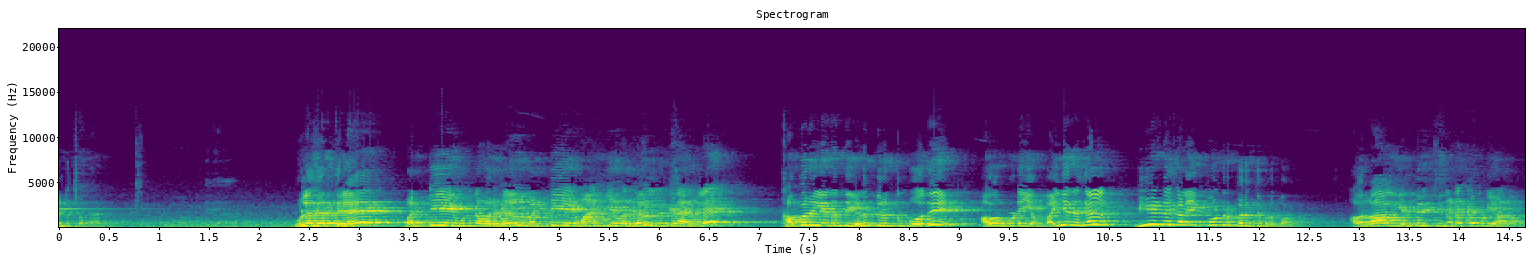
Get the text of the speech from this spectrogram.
என்று சொன்னார்கள். உலகத்திலே வட்டியை உண்டவர்கள் வட்டியை வாங்கியவர்கள் இருக்கிறார்களே கபரில் இருந்து எழுந்திருக்கும் போது அவர்களுடைய வயிறுகள் வீடுகளை போன்று பெருத்து விடுவான் அவரால் எந்திரிச்சு நடக்க முடியாதாம்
